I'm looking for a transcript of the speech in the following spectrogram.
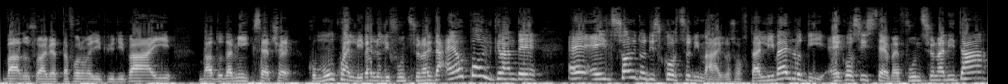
vado sulla piattaforma di PewDiePie, vado da Mixer, cioè comunque a livello di funzionalità è un po' il grande è, è, il solito discorso di Microsoft, a livello di ecosistema e funzionalità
